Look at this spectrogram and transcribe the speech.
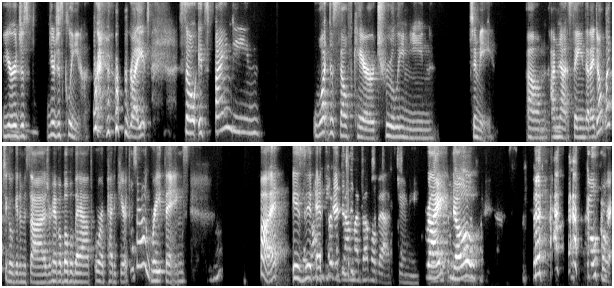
You're just you're just cleaner, right? So it's finding what does self-care truly mean to me um, i'm not saying that i don't like to go get a massage or have a bubble bath or a pedicure those are all great things mm-hmm. But is Yeah, it at the end of the my bubble bath, Jamie? right? No. Go for it.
